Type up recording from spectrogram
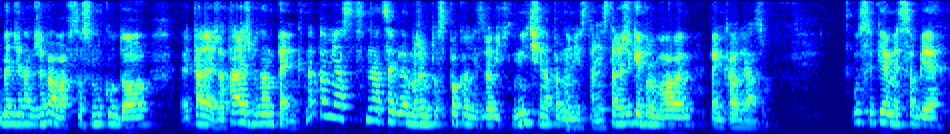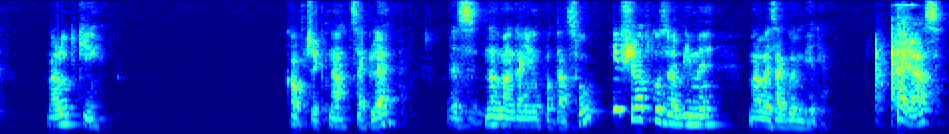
będzie nagrzewała w stosunku do talerza. Talerz by nam pękł. Natomiast na cegle możemy to spokojnie zrobić, nic się na pewno nie stanie. Z talerzykiem próbowałem, pęka od razu. Usypiemy sobie malutki kopczyk na cegle z nadmanganianu potasu i w środku zrobimy małe zagłębienie. Teraz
